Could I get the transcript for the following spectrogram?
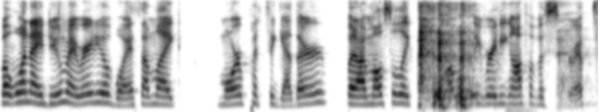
But when I do my radio voice, I'm like more put together, but I'm also like probably reading off of a script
